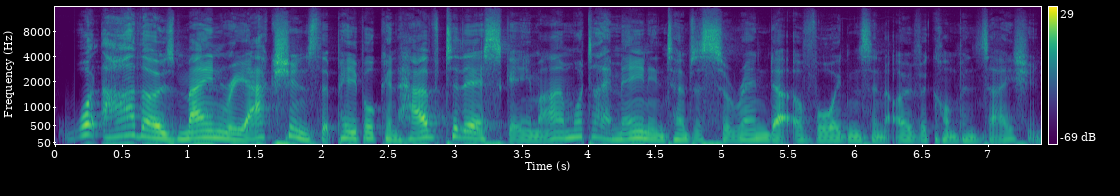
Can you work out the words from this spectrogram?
what are those main reactions that people can have to their schema and what do they mean in terms of surrender, avoidance, and overcompensation?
